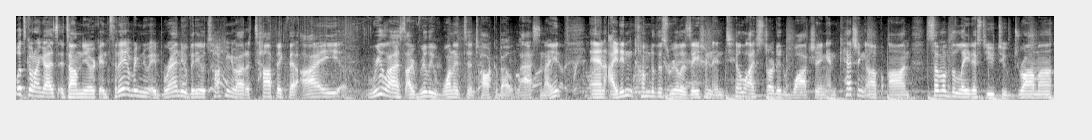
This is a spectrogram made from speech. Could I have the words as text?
What's going on guys, it's Omniarch and today I'm bringing you a brand new video talking about a topic that I realized I really wanted to talk about last night and I didn't come to this realization until I started watching and catching up on some of the latest YouTube drama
